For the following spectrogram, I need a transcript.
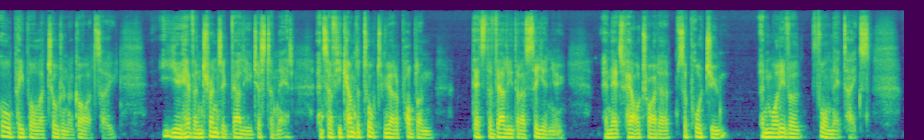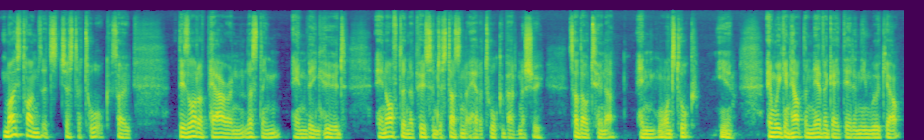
all people are children of God. So you have intrinsic value just in that. And so if you come to talk to me about a problem, that's the value that I see in you. And that's how I'll try to support you in whatever form that takes. Most times it's just a talk. So there's a lot of power in listening and being heard. And often a person just doesn't know how to talk about an issue. So they'll turn up and want to talk. Yeah. And we can help them navigate that and then work out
